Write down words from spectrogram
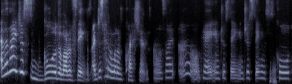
and then i just googled a lot of things i just had a lot of questions i was like oh okay interesting interesting this is cool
